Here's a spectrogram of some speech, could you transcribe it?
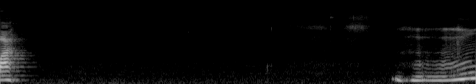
มา อื้อ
